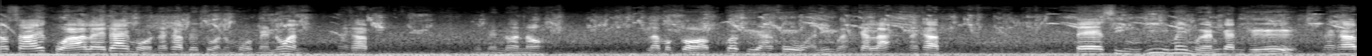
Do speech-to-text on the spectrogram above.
วซ้ายขวาอะไรได้หมดนะครับ ในส่วนของโหมดแมนนวลนะครับ มดแมนนวลเนาะลำประกอบก็คืออาโคอันนี้เหมือนกันละนะครับ แต่สิ่งที่ไม่เหมือนกันคือนะครับ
